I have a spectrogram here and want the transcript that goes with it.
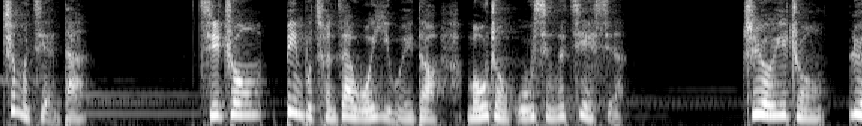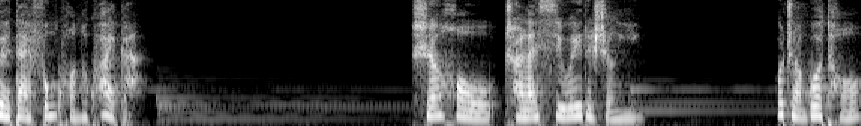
这么简单，其中并不存在我以为的某种无形的界限，只有一种略带疯狂的快感。身后传来细微的声音，我转过头，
